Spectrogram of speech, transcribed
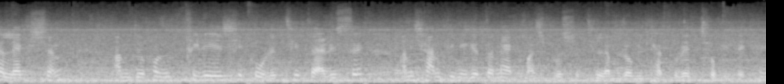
কালেকশন আমি যখন ফিরে এসে করেছি প্যারিসে আমি শান্তিনিকেতনে এক মাস বসেছিলাম রবি ঠাকুরের ছবি দেখে।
